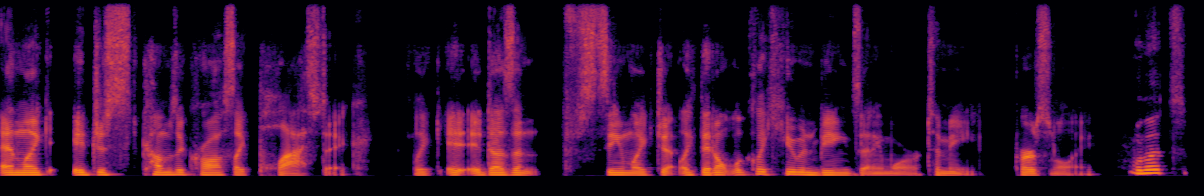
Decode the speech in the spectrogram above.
and like it just comes across like plastic. Like it, it doesn't seem like like they don't look like human beings anymore to me personally. Well, that's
